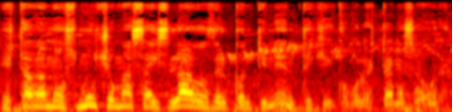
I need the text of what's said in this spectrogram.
estábamos mucho más aislados del continente que como lo estamos ahora.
